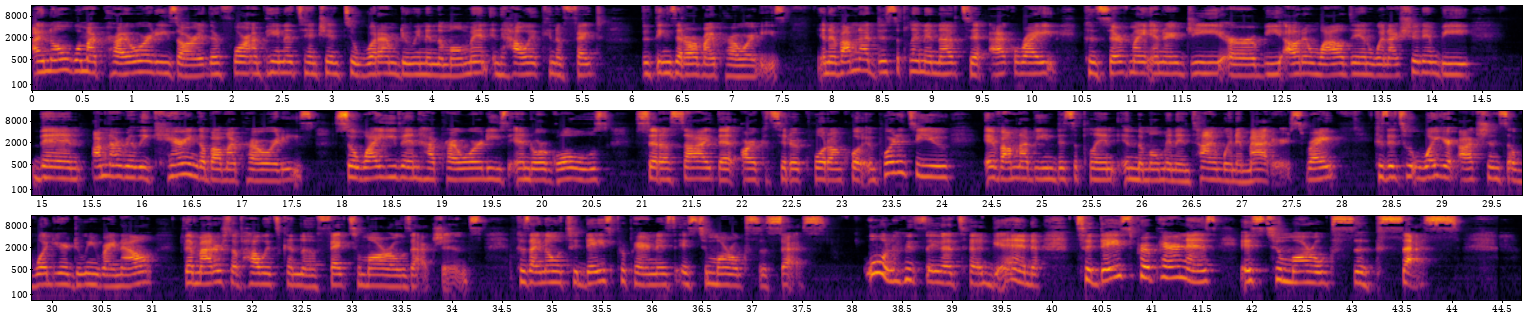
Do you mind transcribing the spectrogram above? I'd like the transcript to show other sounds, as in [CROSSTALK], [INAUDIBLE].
I know what my priorities are. Therefore, I'm paying attention to what I'm doing in the moment and how it can affect the things that are my priorities. And if I'm not disciplined enough to act right, conserve my energy, or be out and wild in when I shouldn't be, then I'm not really caring about my priorities. So why even have priorities and or goals set aside that are considered quote unquote important to you if I'm not being disciplined in the moment in time when it matters, right? Because it's what your actions of what you're doing right now that matters of how it's going to affect tomorrow's actions. Because I know today's preparedness is tomorrow's success. Oh, [LAUGHS] let me say that again. Today's preparedness is tomorrow's success.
